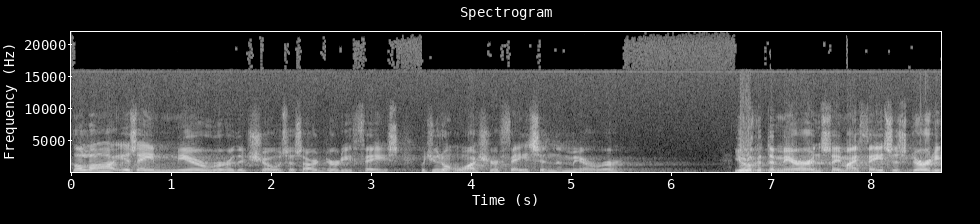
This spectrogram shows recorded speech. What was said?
The law is a mirror that shows us our dirty face, but you don't wash your face in the mirror. You look at the mirror and say, My face is dirty,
